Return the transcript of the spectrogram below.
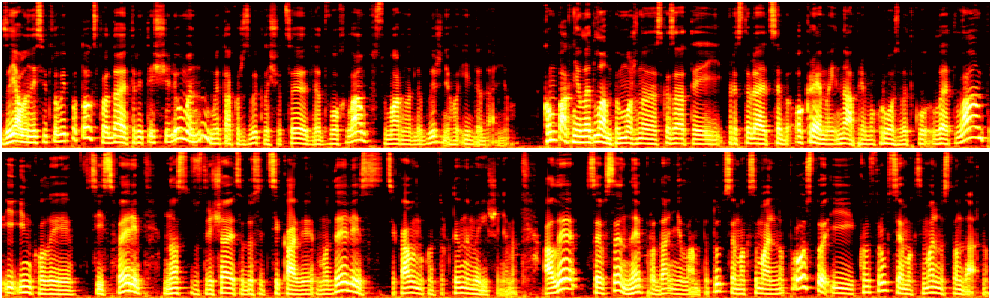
Заявлений світловий поток складає 3000 люмен. Ну, ми також звикли, що це для двох ламп, сумарно для ближнього і для дальнього. Компактні LED-лампи, можна сказати, представляють себе окремий напрямок розвитку LED-ламп, і інколи в цій сфері у нас зустрічаються досить цікаві моделі з цікавими конструктивними рішеннями. Але це все не про дані лампи. Тут все максимально просто і конструкція максимально стандартна.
